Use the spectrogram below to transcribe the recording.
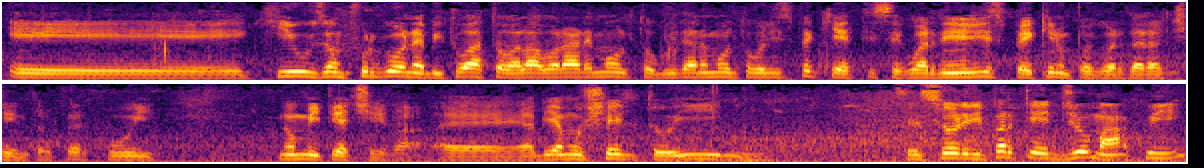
e chi usa un furgone abituato a lavorare molto, guidare molto con gli specchietti, se guardi negli specchi non puoi guardare al centro, per cui non mi piaceva. Eh, abbiamo scelto i sensori di parcheggio, ma qui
